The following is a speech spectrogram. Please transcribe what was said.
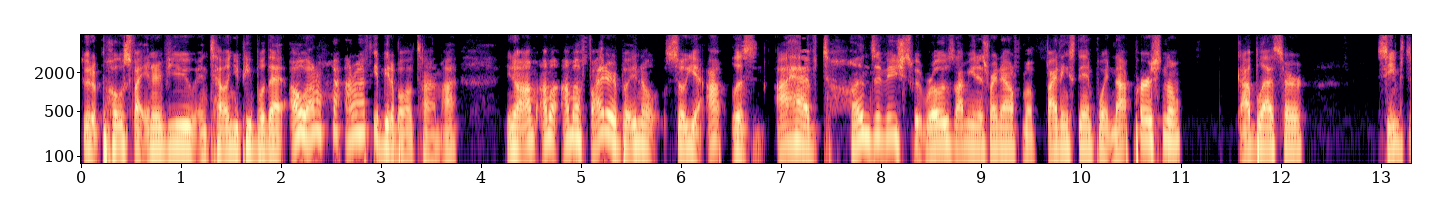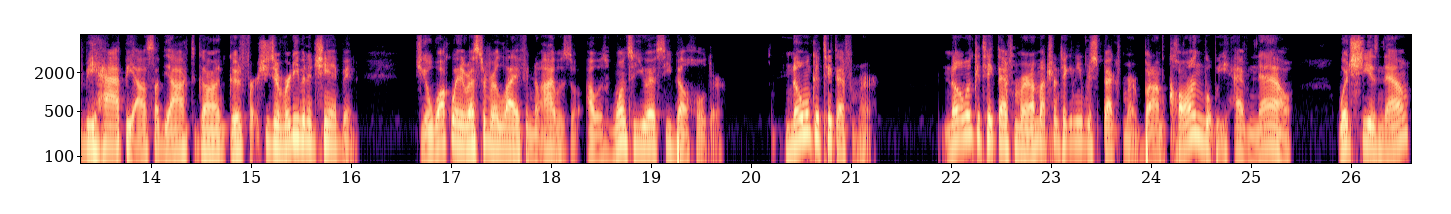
doing a post-fight interview and telling you people that, oh, I don't I don't have to get beat up all the time. I you know, I'm I'm a, I'm a fighter, but you know, so yeah, I, listen, I have tons of issues with Rose Namajunas right now from a fighting standpoint, not personal. God bless her. Seems to be happy outside the octagon. Good for her. She's already been a champion. She can walk away the rest of her life and know I was I was once a UFC belt holder. No one could take that from her. No one could take that from her. I'm not trying to take any respect from her, but I'm calling what we have now, what she is now.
